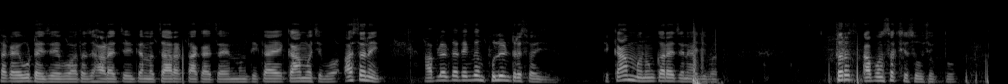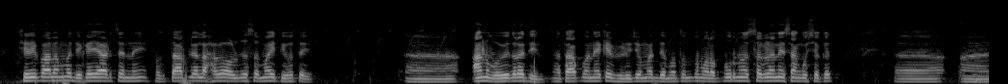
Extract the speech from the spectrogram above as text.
सकाळी उठायचं आहे बुवा आता झाडाचं आहे त्यांना चारा टाकायचा आहे मग ते काय कामाचे बुवा. असं नाही. आपल्याला त्यात एकदम फुल इंटरेस्ट पाहिजे. ते काम म्हणून करायचं नाही अजिबात. तरच आपण सक्सेस होऊ शकतो. शेळीपालनमध्ये काही अडचण नाही. फक्त आपल्याला हळूहळू जसं माहिती होतं आहे अनुभवित राहतील. आता आपण एका व्हिडिओच्या माध्यमातून तुम्हाला पूर्ण सगळं नाही सांगू शकत तेवढा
